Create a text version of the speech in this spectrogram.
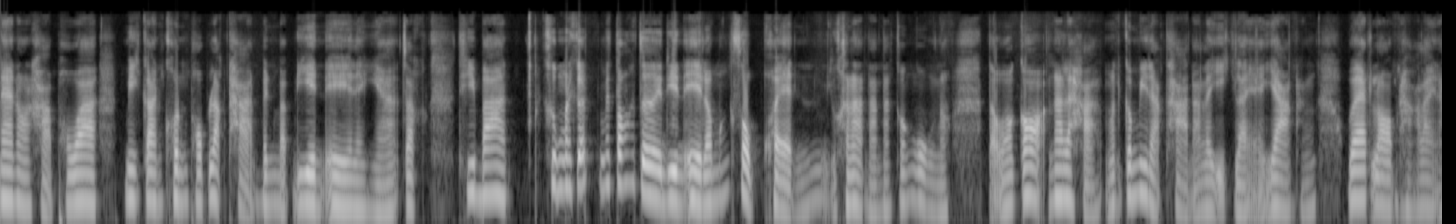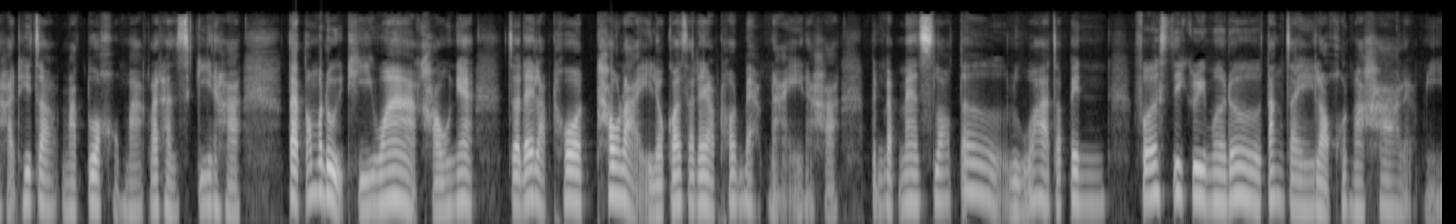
แน่นอนค่ะ เพราะว่ามีการค้นพบหลักฐานเป็นแบบ DNA อะไรเงี้ยจากที่บ้าน คือมันก็ไม่ต้องเจอ DNA แล้วมันศพแขวนอยู่ขนาดนั้นนะก็งงเนาะแต่ว่าก็นั่นแหละค่ะ มันก็มีหลักฐานอะไรอีกหลายอย่างทั้งแวดล้อมทั้งอะไรนะคะ ที่จะมาตัวของมาร์คและทันสกี้นะคะ แต่ต้องมาดูอีกทีว่าเขาเนี่ยจะได้รับโทษเท่าไหร่ แล้วก็จะได้รับโทษแบบไหนนะคะ เป็นแบบ manslaughter หรือว่าจะเป็น first degree murder ตั้งใจหลอกคนมาฆ่าอะไรแบบนี้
